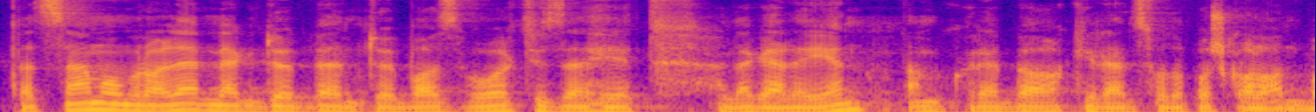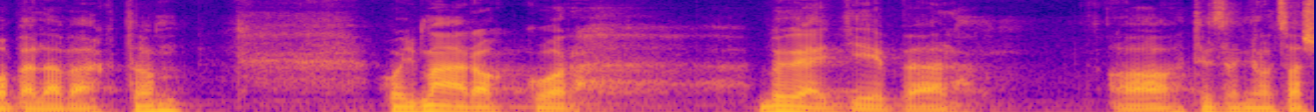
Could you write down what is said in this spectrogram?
Tehát számomra a legmegdöbbentőbb az volt 17 legelején, amikor ebbe a 9 hónapos kalandba belevágtam, hogy már akkor bő egy évvel a 18-as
